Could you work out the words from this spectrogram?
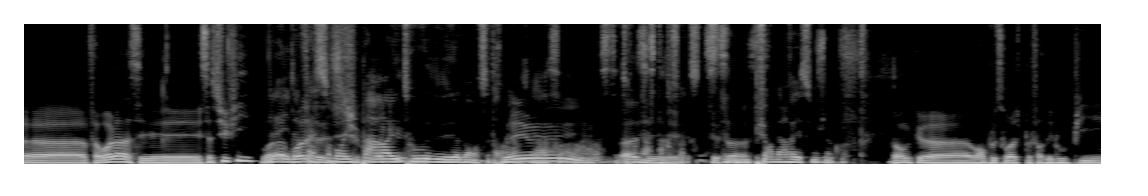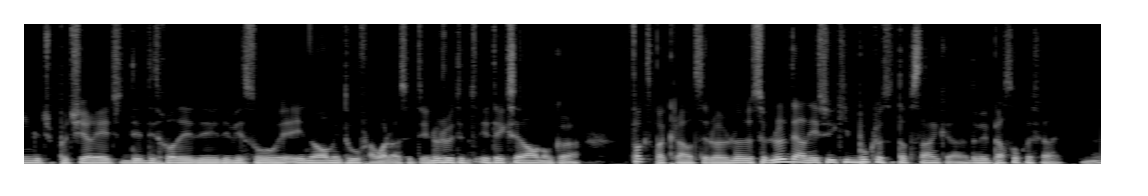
Euh, Enfin voilà, c'est, ça suffit. Voilà, et la façon dont il parle et tout, non, c'est trop bien. Ah, c'est- Star Fox. c'est C'est ça. une pure merveille ce jeu. Quoi. Donc, euh, en plus, voilà, tu peux faire des loopings, tu peux tirer, tu dé- détruire des, des, des vaisseaux énormes et tout. Enfin voilà, c'était le jeu était, était excellent. Donc, euh, Fox Pack Cloud, c'est le, le, c'est le dernier, celui qui boucle ce top 5 euh, de mes persos préférés. Mm.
